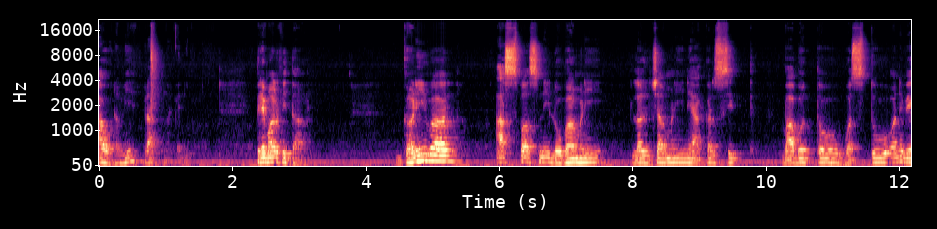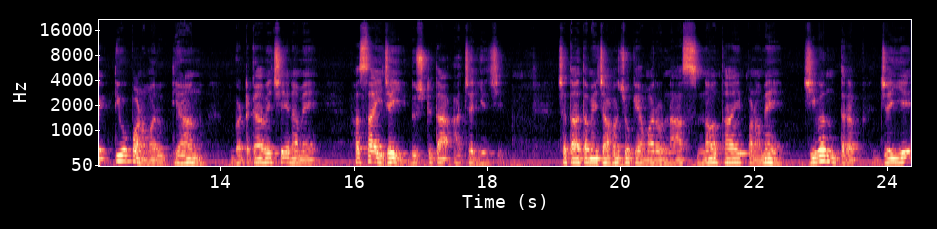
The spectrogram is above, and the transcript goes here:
આવો રમીએ, પ્રાર્થના કરીએ. પ્રેમાળ પિતા ઘણીવાર આસપાસની લોભામણી, લલચામણીને આકર્ષિત બાબતો વસ્તુઓ અને વ્યક્તિઓ પણ અમારું ધ્યાન ભટકાવે છે અને અમે ફસાઈ જઈ દુષ્ટતા આચરીએ છીએ. છતાં તમે ચાહો છો કે અમારો નાશ ન થાય, પણ અમે જીવન તરફ જઈએ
